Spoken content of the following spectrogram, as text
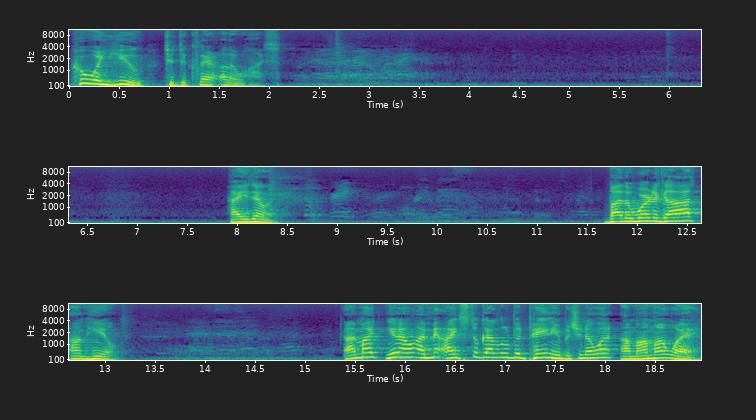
who are you to declare otherwise? How you doing? By the word of God, I'm healed. I might, you know, I, I still got a little bit of pain here, but you know what? I'm on my way.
